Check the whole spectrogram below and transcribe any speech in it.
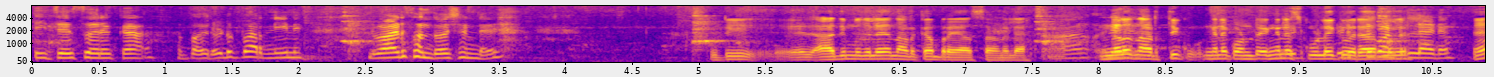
ടീച്ചേഴ്സുകാരൊക്കെ അപ്പൊ അവരോട് പറഞ്ഞീന്. ഒരുപാട് സന്തോഷമുണ്ട്. കുട്ടി ആദ്യം മുതലേ നടക്കാൻ പ്രയാസമാണല്ലേ? നിങ്ങൾ നടത്തി ഇങ്ങനെ കൊണ്ട് എങ്ങനെ സ്കൂളിലേക്ക് വരാറുള്ളത് കൊണ്ടല്ലാണ് ഏ?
